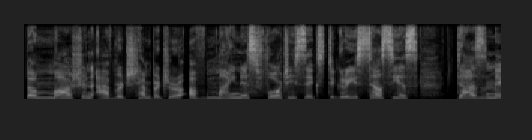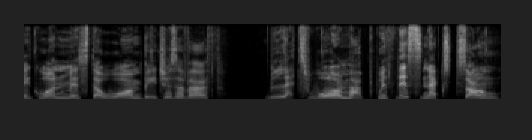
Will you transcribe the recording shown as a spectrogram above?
the Martian average temperature of minus 46 degrees Celsius does make one miss the warm beaches of Earth. Let's warm up with this next song.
